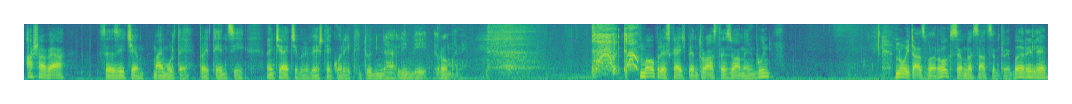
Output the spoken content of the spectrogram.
aș avea să zicem, mai multe pretenții în ceea ce privește corectitudinea limbii române. Mă opresc aici pentru astăzi, oameni buni. Nu uitați, vă rog, să-mi lăsați întrebările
